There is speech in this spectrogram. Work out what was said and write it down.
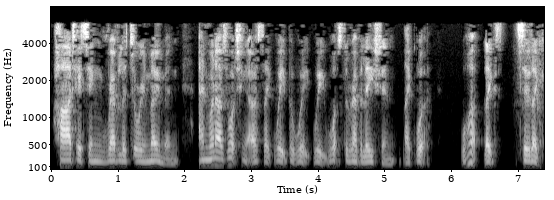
hard hitting revelatory moment. And when I was watching it, I was like, wait, but wait, wait, what's the revelation? Like what, what? Like, so like.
